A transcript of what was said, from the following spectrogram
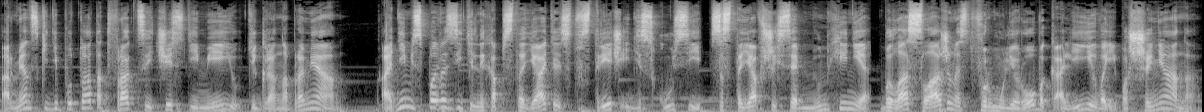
армянский депутат от фракции «Честь имею» Тигран Абрамян. Одним из поразительных обстоятельств встреч и дискуссий, состоявшихся в Мюнхене, была слаженность формулировок Алиева и Пашиняна.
